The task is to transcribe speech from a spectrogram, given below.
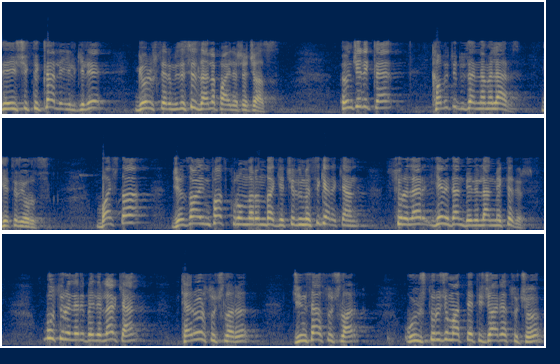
değişikliklerle ilgili görüşlerimizi sizlerle paylaşacağız. Öncelikle kalıcı düzenlemeler getiriyoruz. Başta ceza infaz kurumlarında geçirilmesi gereken süreler yeniden belirlenmektedir. Bu süreleri belirlerken terör suçları, cinsel suçlar, uyuşturucu madde ticaret suçu,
